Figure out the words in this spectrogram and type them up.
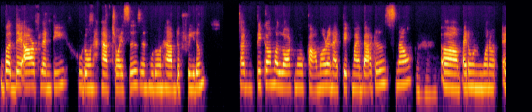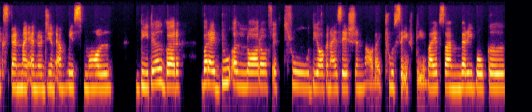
But there are plenty who don't have choices and who don't have the freedom i've become a lot more calmer and i pick my battles now mm-hmm. um, i don't want to expend my energy on every small detail but but i do a lot of it through the organization now like through Sayfty right so i'm very vocal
